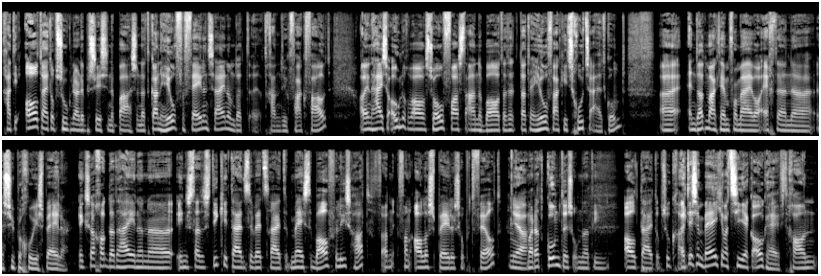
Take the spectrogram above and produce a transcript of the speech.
gaat hij altijd op zoek naar de beslissende paas. En dat kan heel vervelend zijn, omdat eh, het gaat natuurlijk vaak fout. Alleen hij is ook nog wel zo vast aan de bal dat er, dat er heel vaak iets goeds uitkomt. Eh, en dat maakt hem voor mij wel echt een, eh een supergoeie speler. Ik zag ook dat hij in, een, eh, in de statistiekje tijdens de wedstrijd het meeste balverlies had van, van alle spelers op het veld. Ja. Maar dat komt dus omdat hij altijd op zoek gaat. het is een beetje wat Ziyech ook heeft. Gewoon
